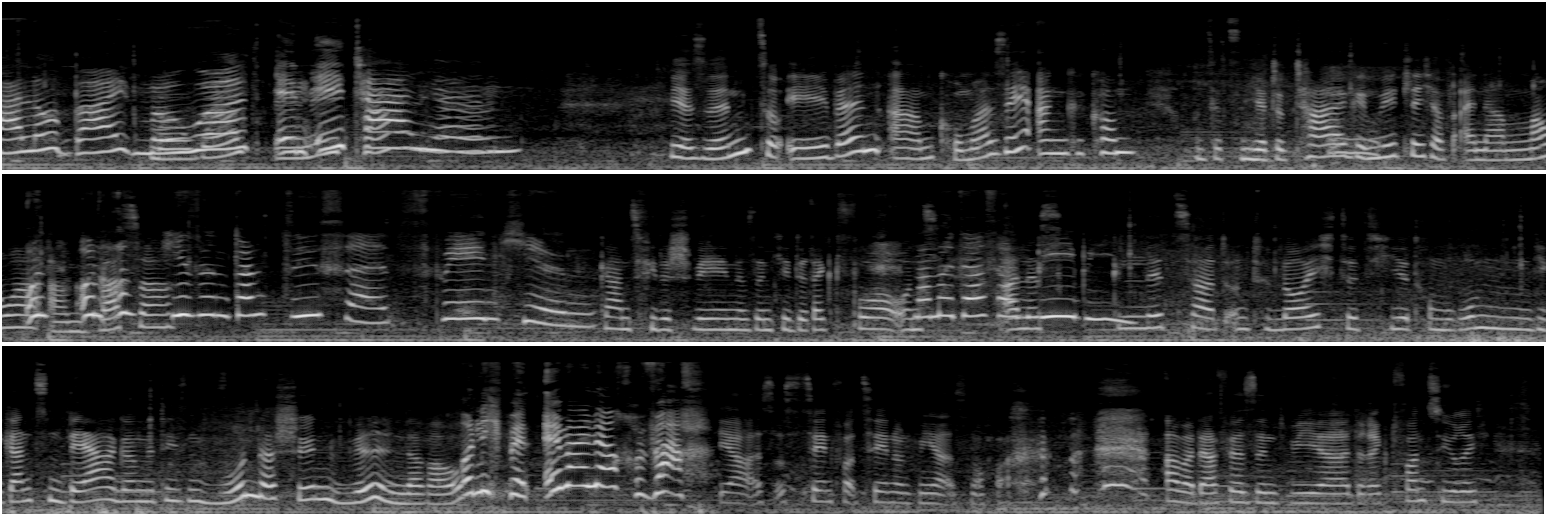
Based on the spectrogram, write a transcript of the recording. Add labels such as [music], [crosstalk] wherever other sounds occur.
Hallo bei Mo World in Italien. Wir sind soeben am Kummersee angekommen und sitzen hier total gemütlich auf einer Mauer am und, Wasser. Und hier sind ganz süße Schwänchen. Ganz viele Schwäne sind hier direkt vor uns. Mama, da ist ein Alles Baby. glitzert und leuchtet hier drumherum. Die ganzen Berge mit diesen wunderschönen Villen darauf. Und ich bin immer noch wach. Ja, es ist 10 vor 10 und Mia ist noch wach. [laughs] Aber dafür sind wir direkt von Zürich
